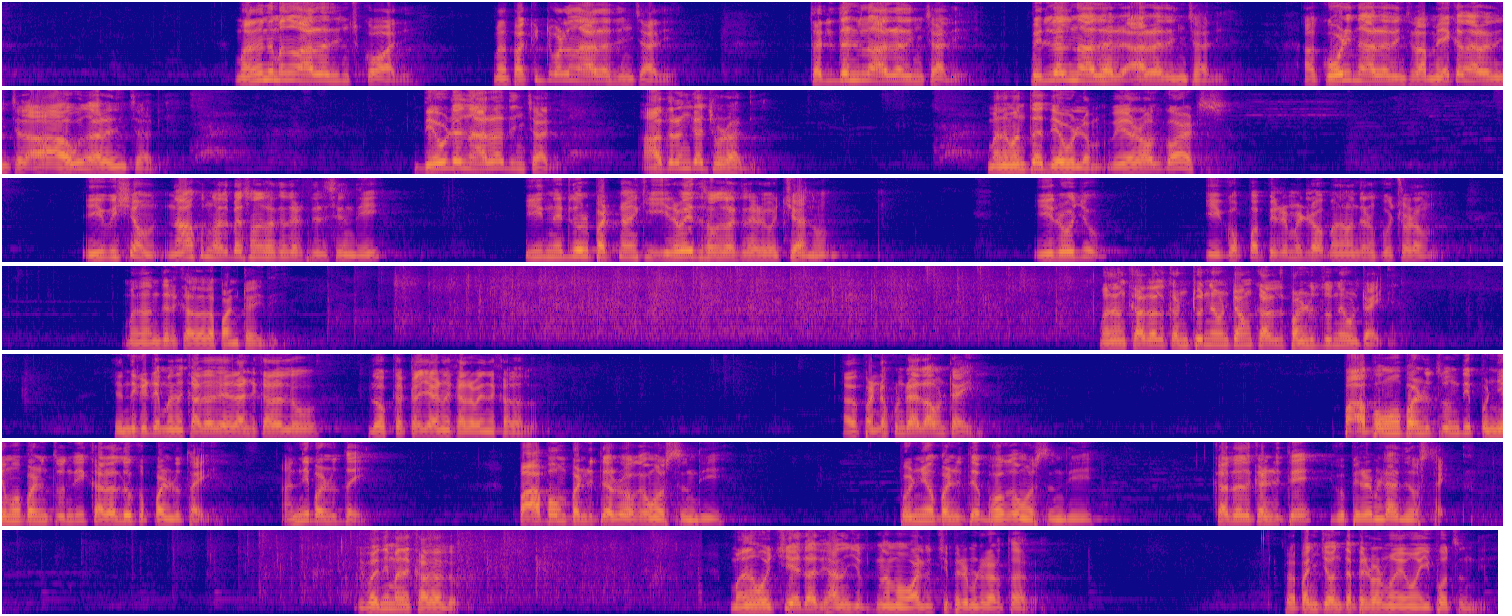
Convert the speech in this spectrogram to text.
మనల్ని మనం ఆరాధించుకోవాలి. మన పక్కింటి వాళ్ళని ఆరాధించాలి. తల్లిదండ్రులను ఆరాధించాలి. పిల్లల్ని ఆరా ఆరాధించాలి. ఆ కోడిని ఆరాధించాలి ఆ మేకను ఆరాధించాలి ఆ ఆవును ఆరాధించాలి. దేవుడిని ఆరాధించాలి. ఆదరంగా చూడాలి. మనమంతా దేవుళ్ళం. వేఆర్ ఆల్ గాడ్స్ ఈ విషయం నాకు నలభై సంవత్సరాల కిందట తెలిసింది. ఈ నెల్లూరు పట్టణానికి ఇరవై ఐదు సంవత్సరాల కిందట వచ్చాను. ఈరోజు ఈ గొప్ప పిరమిడ్లో మనమందరం కూర్చోవడం మనందరి కథల పంట ఇది. మనం కథలు కంటూనే ఉంటాం కథలు పండుతూనే ఉంటాయి. ఎందుకంటే మన కథలు ఎలాంటి కథలు లోక కళ్యాణకరమైన కళలు అవి పండకుండా ఎలా ఉంటాయి? పాపము పండుతుంది పుణ్యము పండుతుంది కళలు పండుతాయి. అన్నీ పండుతాయి. పాపం పండితే రోగం వస్తుంది పుణ్యం పండితే భోగం వస్తుంది కళలు కండితే పిరమిడ్ పిరమిడాన్ని వస్తాయి. ఇవన్నీ మన కళలు. మనం వచ్చి ఏదో ధ్యానం చెప్తున్నామో వాళ్ళు వచ్చి పిరమిడ్ కడతారు. ప్రపంచం అంతా పిరమిడమయం అయిపోతుంది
